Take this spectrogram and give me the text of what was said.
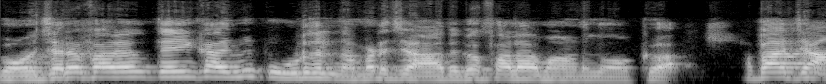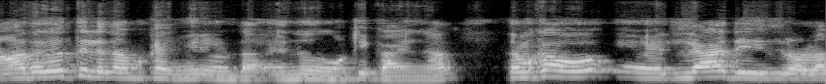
ഗോചര ഫലത്തേക്ക് കഴിഞ്ഞ് കൂടുതൽ നമ്മുടെ ജാതക ഫലമാണ് നോക്കുക. അപ്പൊ ആ ജാതകത്തിൽ നമുക്ക് എങ്ങനെയുണ്ട് എന്ന് നോക്കിക്കഴിഞ്ഞാൽ നമുക്ക് എല്ലാ രീതിയിലുള്ള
